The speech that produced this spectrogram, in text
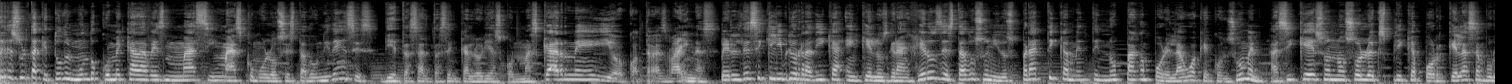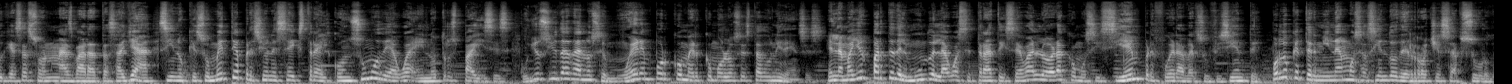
Pues resulta que todo el mundo come cada vez más y más como los estadounidenses, dietas altas en calorías con más carne y otras vainas. Pero el desequilibrio radica en que los granjeros de Estados Unidos prácticamente no pagan por el agua que consumen, así que eso no solo explica por qué las hamburguesas son más baratas allá, sino que somete a presiones extra el consumo de agua en otros países cuyos ciudadanos se mueren por comer como los estadounidenses. En la mayor parte del mundo el agua se trata y se valora como si siempre fuera a haber suficiente, por lo que terminamos haciendo derroches absurdos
